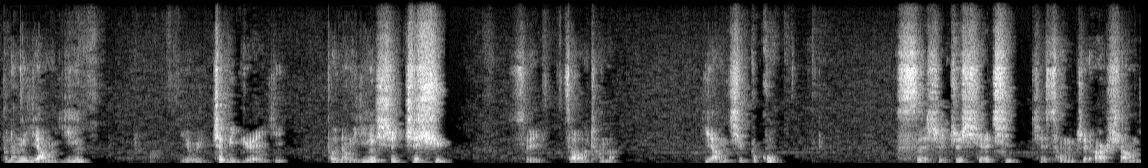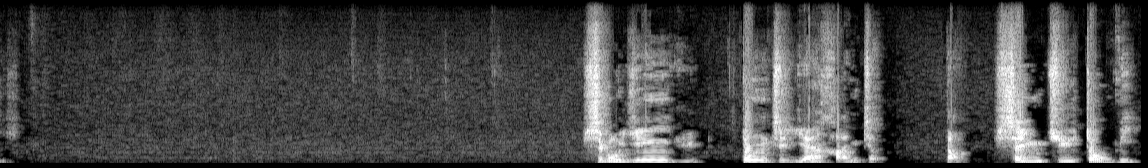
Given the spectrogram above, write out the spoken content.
不能养阴，因为这个原因，不能因时之序，所以造成了阳气不固，四时之邪气皆从之而伤矣。是故阴雨。冬之严寒者，当身居周密。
